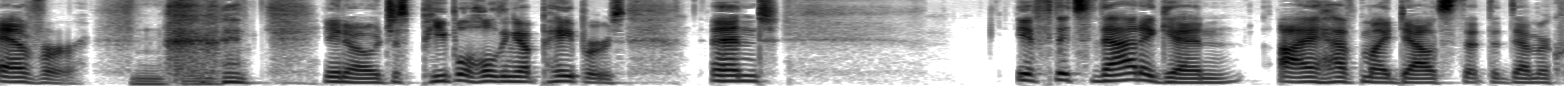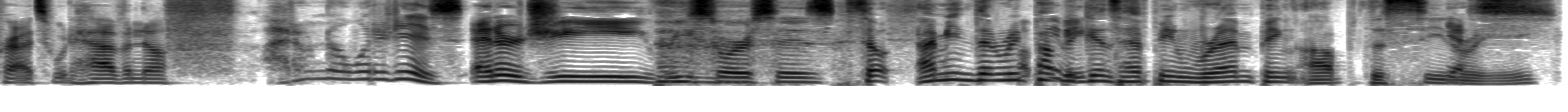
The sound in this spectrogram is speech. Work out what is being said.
ever. Mm-hmm. you know, just people holding up papers. And if it's that again, I have my doubts that the Democrats would have enough. I don't know what it is energy, resources. so, I mean, the Republicans have been ramping up the scenery. Yes.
